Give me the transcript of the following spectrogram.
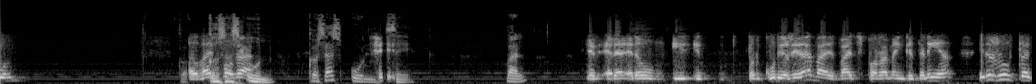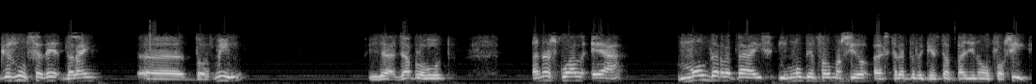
1. El vaig Coses posar... 1 Cosas un. Sí. sí. Val. Era, era un... I, i per curiositat vaig, vaig posar que tenia i resulta que és un CD de l'any eh, 2000 i ja, ja ha plogut en el qual hi ha molt de retalls i molta informació estreta d'aquesta pàgina UFOSIC.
